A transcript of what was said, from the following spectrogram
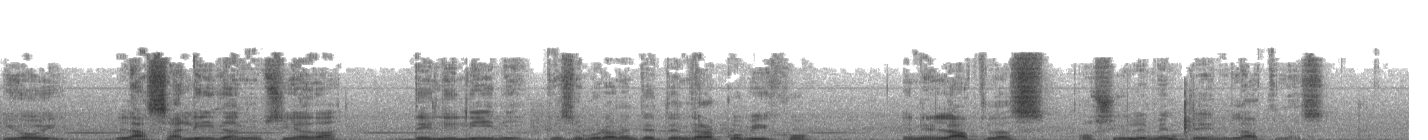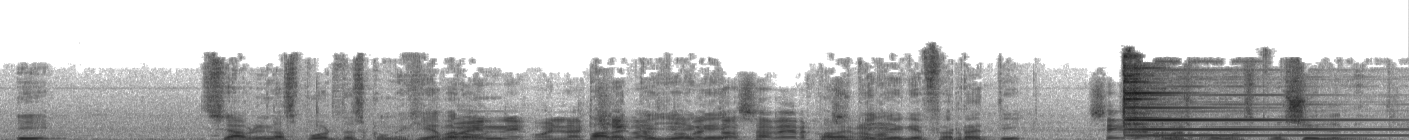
y hoy la salida anunciada de Lilini, que seguramente tendrá cobijo en el Atlas, posiblemente en el Atlas. Y se abren las puertas con Mejía O Barón en- o en las para Chivas, que llegue, para que llegue Ferretti Sí, a acuerdo. Pumas, posiblemente.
